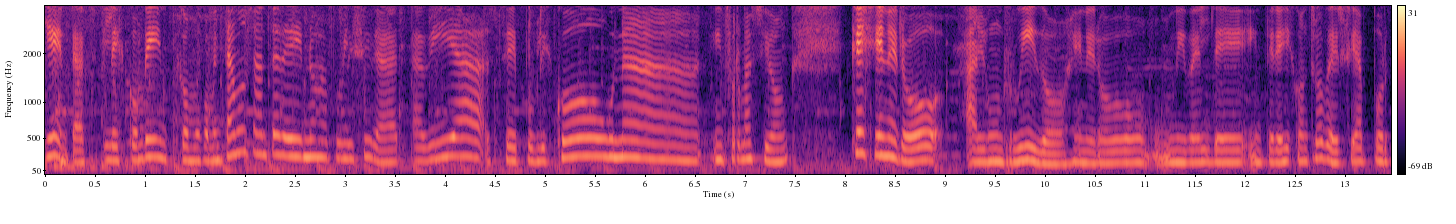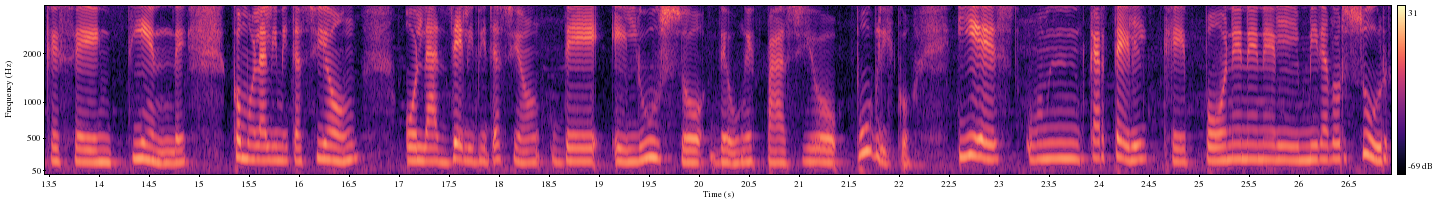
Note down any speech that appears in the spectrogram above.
Oyentas, les comen- como comentamos antes de irnos a publicidad, había, se publicó una información que generó algún ruido, generó un nivel de interés y controversia porque se entiende como la limitación o la delimitación de el uso de un espacio público y es un cartel que ponen en el Mirador Sur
